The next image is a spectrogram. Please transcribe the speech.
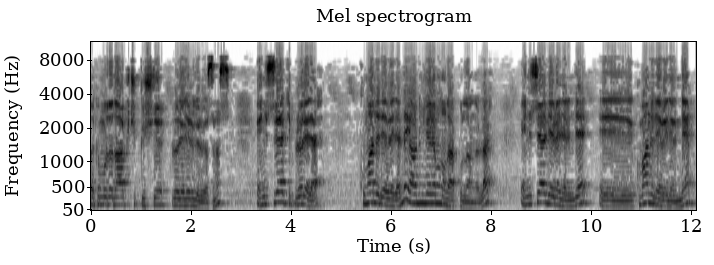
Bakın burada daha küçük güçlü röleleri görüyorsunuz. Endüstriyel tip röleler kumanda devrelerinde yardımcı eleman olarak kullanılırlar. Endüstriyel devrelerinde e, kumanda devrelerinde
